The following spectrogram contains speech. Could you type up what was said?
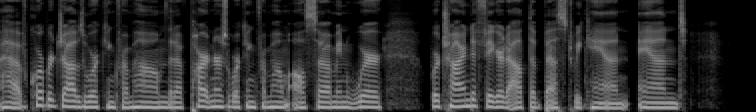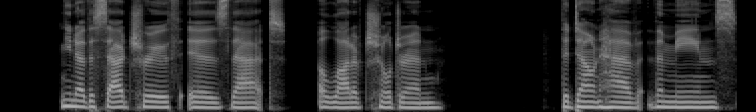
have corporate jobs working from home, that have partners working from home also. I mean, we're we're trying to figure it out the best we can and you know, the sad truth is that a lot of children that don't have the means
